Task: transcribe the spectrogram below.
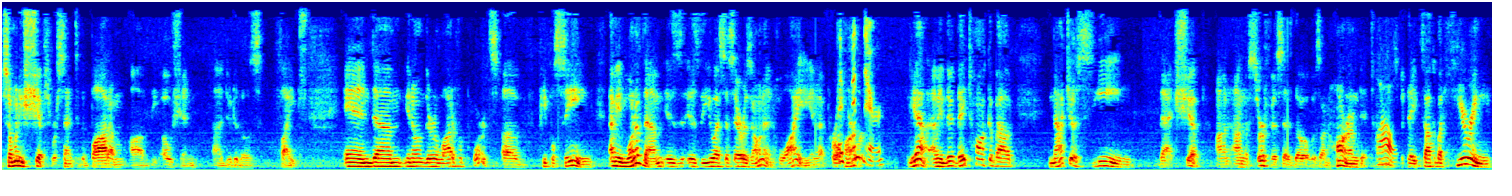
so many ships were sent to the bottom of the ocean uh, due to those fights. And um, you know there are a lot of reports of people seeing. I mean, one of them is is the USS Arizona in Hawaii, you know, at Pearl I've Harbor. been there. Yeah, I mean, they, they talk about, not just seeing that ship on, on the surface as though it was unharmed at times, Wow. but they talk about hearing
